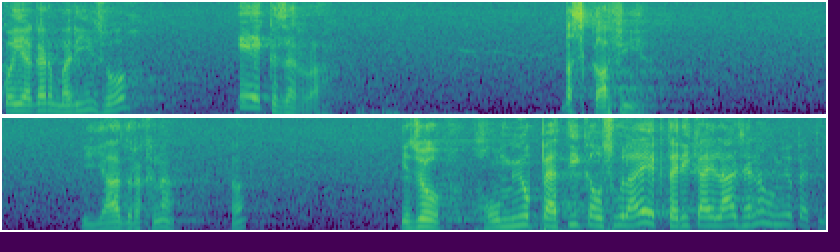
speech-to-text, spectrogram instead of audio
कोई अगर मरीज़ हो, एक जर्रा। बस काफ़ी है। ये याद रखना, हा? ये जो होम्योपैथी का उसूल है एक तरीका इलाज है ना होम्योपैथी?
